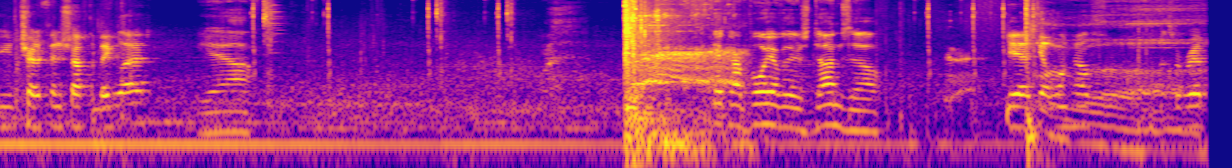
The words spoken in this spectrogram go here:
You try to finish off the big lad. Yeah. I think our boy over there's done, though. Yeah, it's got one health. That's a rip.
